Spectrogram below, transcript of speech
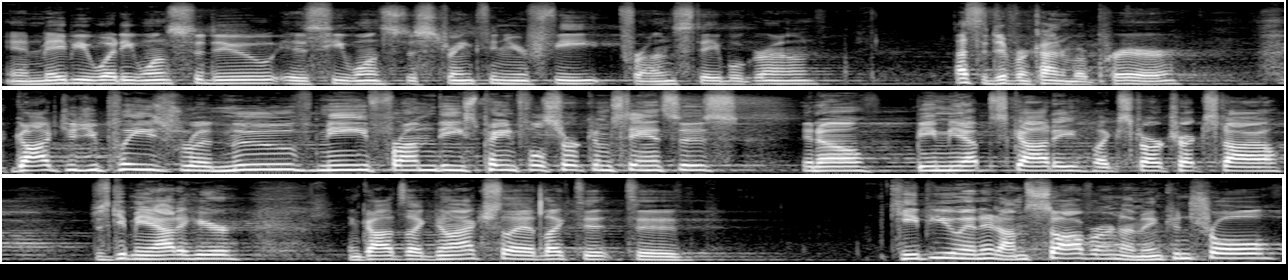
And maybe what He wants to do is He wants to strengthen your feet for unstable ground. That's a different kind of a prayer. God, could you please remove me from these painful circumstances? You know, beam me up, Scotty, like Star Trek style. Just get me out of here. And God's like, no, actually, I'd like to, to keep you in it. I'm sovereign, I'm in control.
